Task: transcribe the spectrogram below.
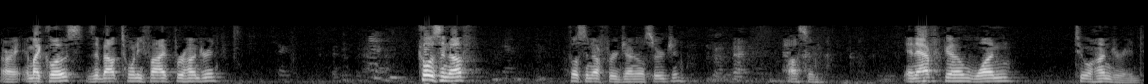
All right. Am I close? Is it about 25 per 100? Close enough. Close enough for a general surgeon. Awesome. In Africa, 1 to 100.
